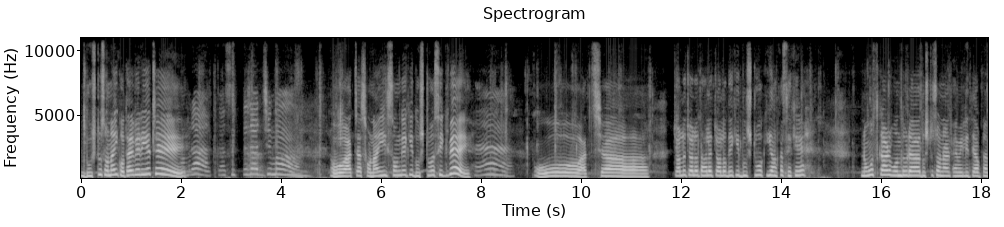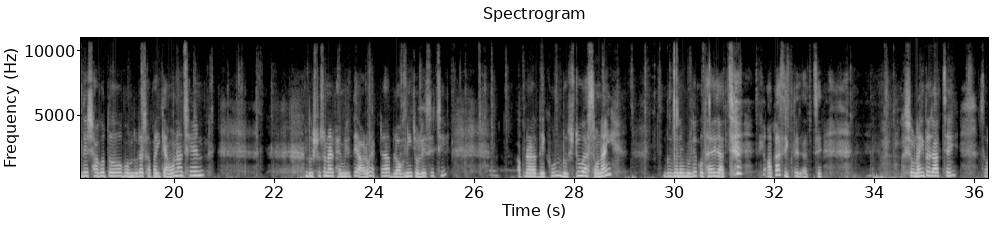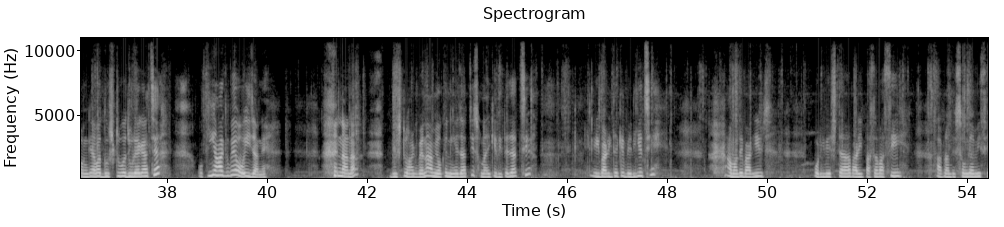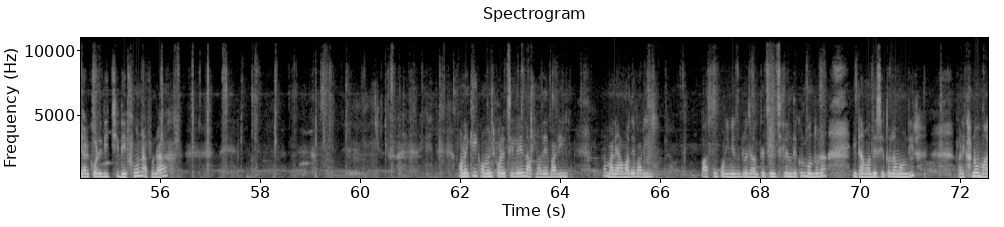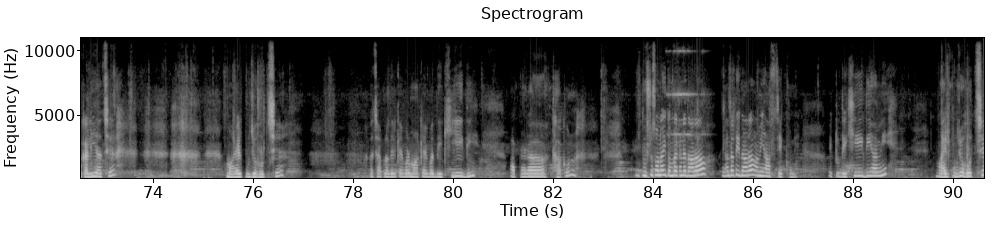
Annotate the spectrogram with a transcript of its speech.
দুষ্টু সোনাই কোথায় বেরিয়েছে? শিখতে যাচ্ছি মা। ও আচ্ছা সোনাইর সঙ্গে কি দুষ্টুও শিখবে? হ্যাঁ। ও আচ্ছা। চলো চলো তাহলে চলো দেখি দুষ্টুও কি আঁকা শেখে। নমস্কার বন্ধুরা দুষ্টু সোনার ফ্যামিলিতে আপনাদের স্বাগত। বন্ধুরা সবাই কেমন আছেন? দুষ্টু সোনার ফ্যামিলিতে আরও একটা ব্লগ নিয়ে চলে এসেছি। আপনারা দেখুন দুষ্টু আর সোনাই। দুজনে মিলে কোথায় যাচ্ছে? আঁকা শিখতে যাচ্ছে। সোনাই তো যাচ্ছেই। সঙ্গে আবার দুষ্টুও জুড়ে গেছে। ও কি আঁকবে ওই জানে। না না, দুষ্টু আঁকবে না। আমি ওকে নিয়ে যাচ্ছি, সোনাইকে দিতে যাচ্ছি। এই বাড়ি থেকে বেরিয়েছি। আমাদের বাড়ির পরিবেশটা, বাড়ির পাশাপাশি আপনাদের সঙ্গে আমি শেয়ার করে দিচ্ছি। দেখুন, আপনারা অনেকেই কমেন্ট করেছিলেন, আপনাদের বাড়ির মানে আমাদের বাড়ির পাশের পরিবেশগুলো জানতে চেয়েছিলেন। দেখুন বন্ধুরা, এটা আমাদের শীতলা মন্দির, আর এখানেও মা কালী আছে। মায়ের পুজো হচ্ছে। আচ্ছা আপনাদেরকে একবার মাকে একবার দেখিয়েই দিই। আপনারা থাকুন। দুষ্টু সোনাই, তোমরা এখানে দাঁড়াও। এখানটাতেই দাঁড়াও, আমি আসছি এক্ষুনি। একটু দেখিয়েই দিই আমি। মায়ের পুজো হচ্ছে।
